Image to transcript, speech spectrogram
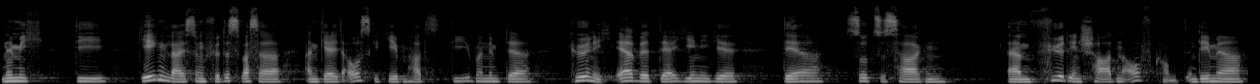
nämlich die Gegenleistung für das, was er an Geld ausgegeben hat, die übernimmt der König. Er wird derjenige, der sozusagen ähm, für den Schaden aufkommt, indem er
